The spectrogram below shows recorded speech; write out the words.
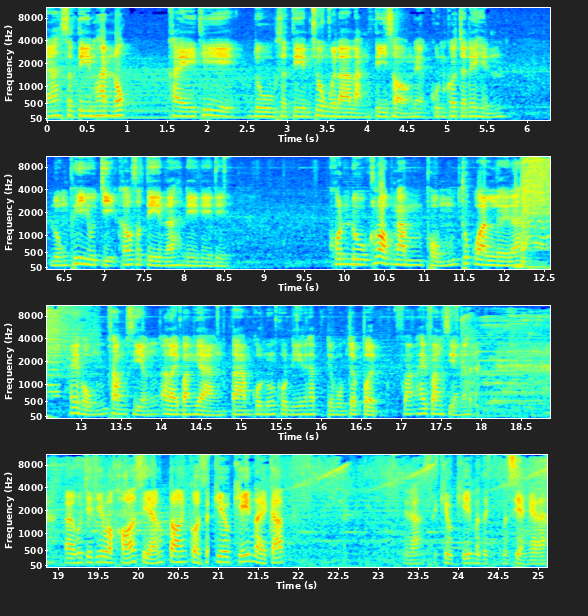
นะสตรีมฮันนก ใครที่ดูสตรีมช่วงเวลาหลังตีสองเนี่ย คุณก็จะได้เห็นหลวงพี่ยูจิเขาสตรีมนะนี่นี่นี่คนดูครอบงำผมทุกวันเลยนะ ให้ผมทำเสียงอะไรบางอย่างตามคนนู้นคนนี้นะครับ เดี๋ยวผมจะเปิดฟังให้ฟังเสียงนะ ออคุณจีจีบอกขอเสียงตอนกดสกิลคีดหน่อยครับนี่นะสกิลคีดมันจะมันเสียงไงนะ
